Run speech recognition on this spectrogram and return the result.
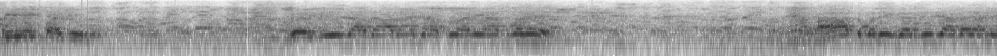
तीन एक पाहिजे गर्दी जादा आला जास्त झाली आतमध्ये आतमध्ये गर्दी जादा झाली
